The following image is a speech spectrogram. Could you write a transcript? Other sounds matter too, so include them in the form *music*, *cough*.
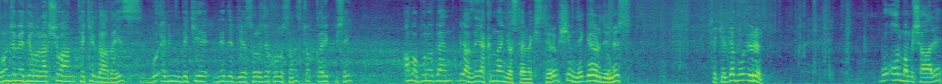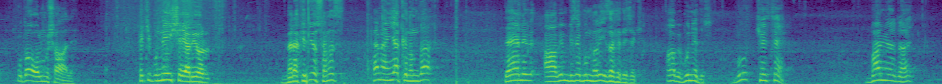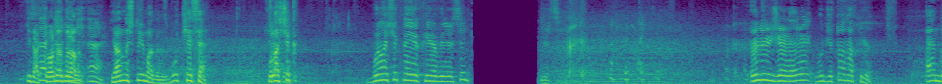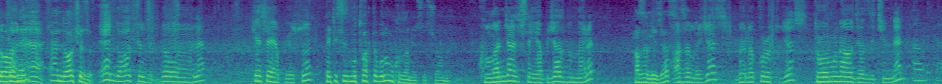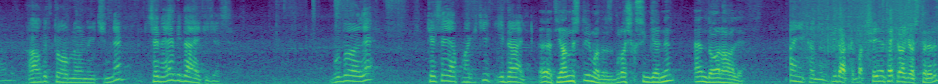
Lonca Medya olarak şu an Tekirdağ'dayız. Bu elimdeki nedir diye soracak olursanız çok garip bir şey. Ama bunu ben biraz da yakından göstermek istiyorum. Şimdi gördüğünüz şekilde bu ürün. Bu olmamış hali, bu da olmuş hali. Peki bu ne işe yarıyor merak ediyorsanız hemen yakınımda değerli abim bize bunları izah edecek. Abi bu nedir? Bu kese. Banyoda Bir dakika İsterken orada duralım. he. Yanlış duymadınız. Bu kese. Bulaşık bulaşık da yıkayabilirsin. bilirsin. Ölü hücreleri vücuttan atıyor. en doğal Böyle, ne? he. En doğal çözüm. En doğal çözüm. Böyle kese yapıyorsun. Peki siz mutfakta bunu mu kullanıyorsunuz şu anda? Kullanacağız işte yapacağız bunları. Hazırlayacağız. Hazırlayacağız. Böyle kurutacağız. Tohumunu alacağız içinden. Aldık aldık. Aldık tohumlarını içinden. Seneye bir daha ekeceğiz. Bu böyle kese yapmak için ideal. Evet yanlış duymadınız. Bulaşık süngerinin en doğal hali. Ben yıkanır. Bir dakika bak şeyini tekrar gösterelim.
